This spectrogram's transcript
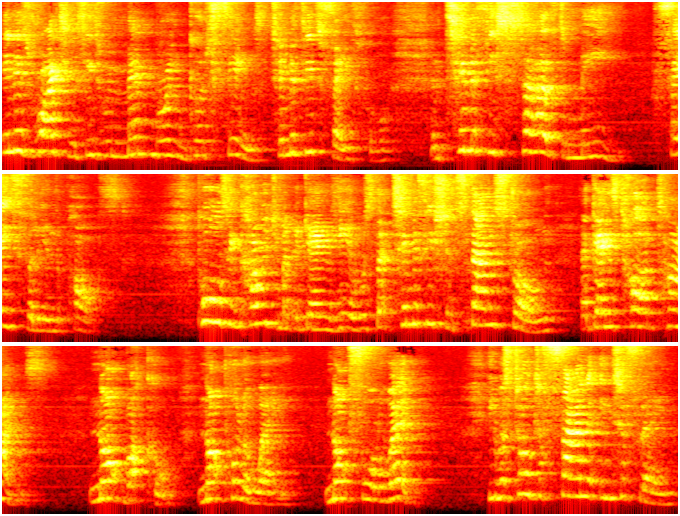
in his writings, he's remembering good things. Timothy's faithful, and Timothy served me faithfully in the past. Paul's encouragement again here was that Timothy should stand strong against hard times, not buckle, not pull away, not fall away. He was told to fan into flame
